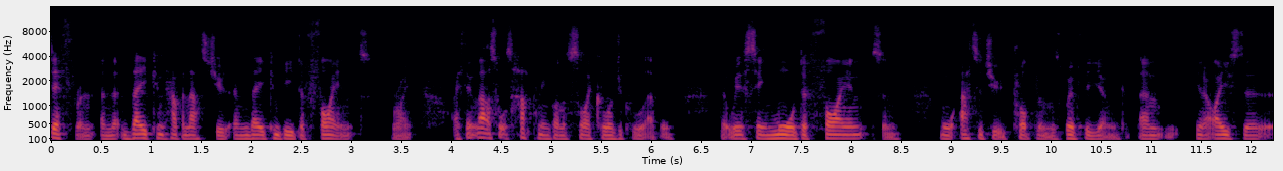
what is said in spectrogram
different and that they can have an attitude and they can be defiant, right? I think that's what's happening on a psychological level, that we're seeing more defiance and more attitude problems with the young. And you know, I used to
